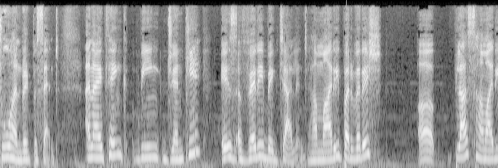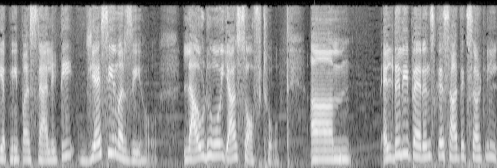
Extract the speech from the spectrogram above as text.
Two hundred percent and I think being gentle is a very big challenge हमारी परवरिश प्लस हमारी अपनी पर्सनैलिटी जैसी मर्जी हो लाउड हो या सॉफ्ट हो एल्डरली um, पेरेंट्स के साथ एक certain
